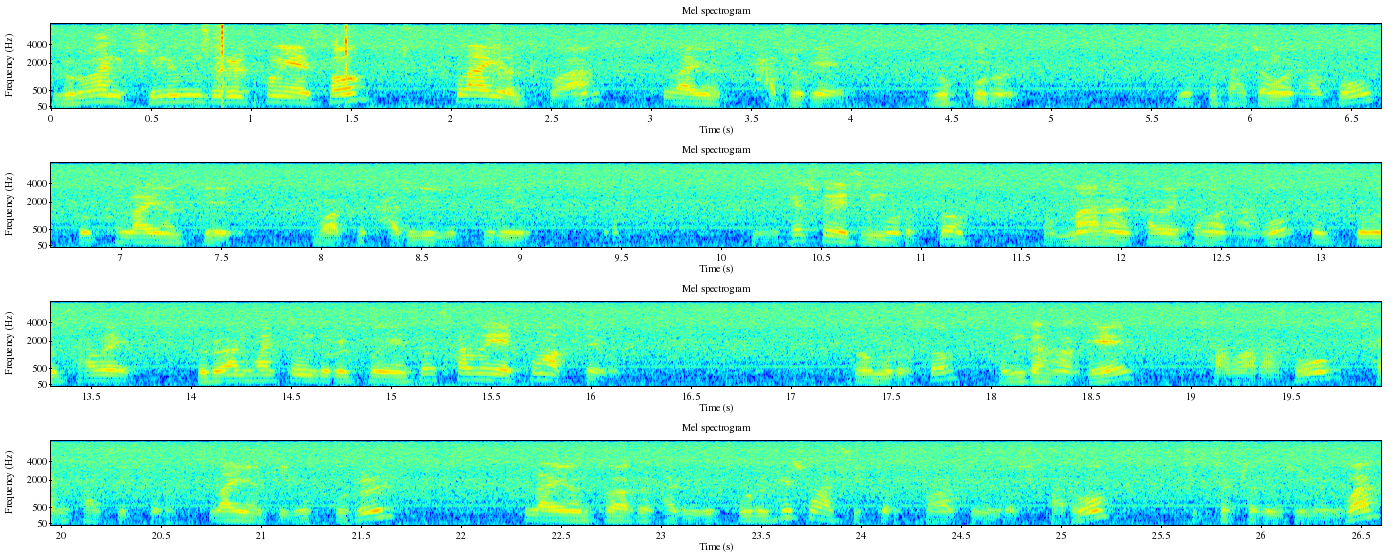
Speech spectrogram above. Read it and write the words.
이러한 기능들을 통해서 클라이언트와 클라이언트 가족의 욕구를 욕구 사정을 하고 그 클라이언트와 그 가족의 욕구를 그 해소해 줌으로써 원만한 사회생활을 하고 또 그 사회 그러한 활동들을 통해서 사회에 통합되고 그럼으로써 건강하게 자활하고 자립할 수 있도록 클라이언트 욕구를 클라이언트와 그 가족 욕구를 해소할 수 있도록 도와주는 것이 바로 직접적인 기능과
